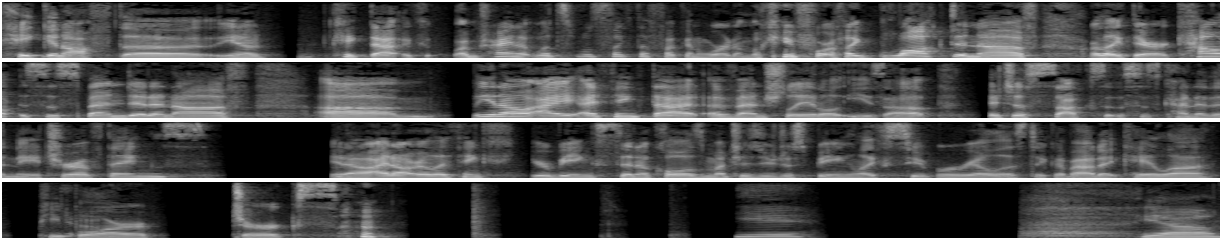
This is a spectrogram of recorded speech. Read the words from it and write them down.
taken off the you know kicked out i'm trying to what's what's like the fucking word i'm looking for? Like blocked enough or like their account is suspended enough. Um you know i i think that eventually it'll ease up. It just sucks that this is kind of the nature of things. You know i don't really think you're being cynical as much as you're just being like super realistic about it kayla. People Yeah. are jerks. Yeah. yeah.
